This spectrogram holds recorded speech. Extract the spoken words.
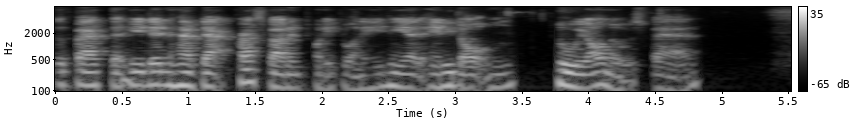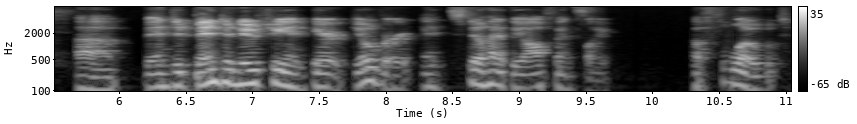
the fact that he didn't have Dak Prescott in 2020. and He had Andy Dalton, who we all know is bad. Uh, Ben, ben DiNucci and Garrett Gilbert, and still had the offense like afloat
